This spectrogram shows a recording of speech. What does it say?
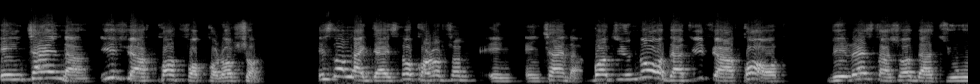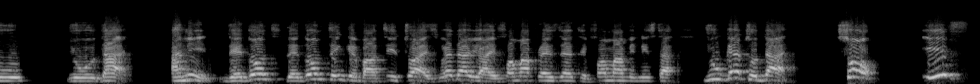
In China, if you are caught for corruption, it's not like there is no corruption in, in China, but you know that if you are caught, the rest assured that you you will die. I mean, they don't they don't think about it twice. Whether you are a former president, a former minister, you get to die. So if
